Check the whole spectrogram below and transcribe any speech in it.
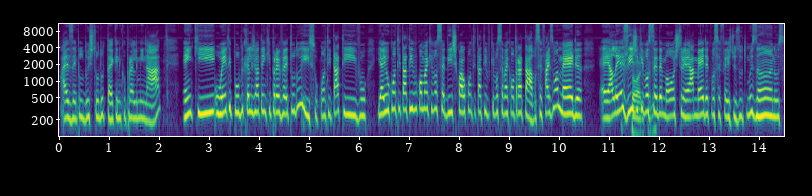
a exemplo do estudo técnico preliminar, em que o ente público ele já tem que prever tudo isso, o quantitativo. E aí o quantitativo, como é que você diz qual é o quantitativo que você vai contratar? Você faz uma média. É, a lei exige Histórica, que você né? demonstre a média que você fez dos últimos anos.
